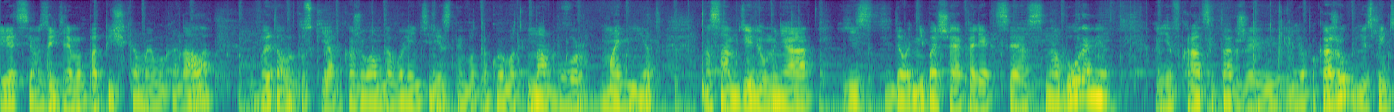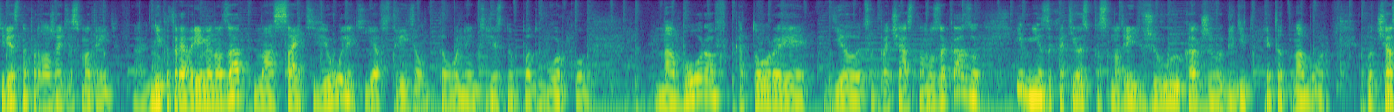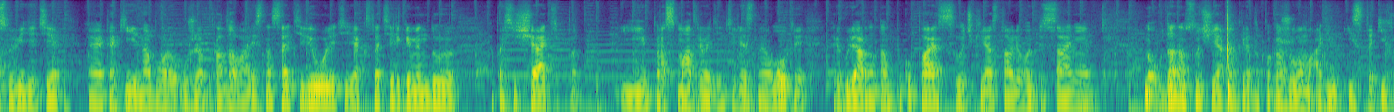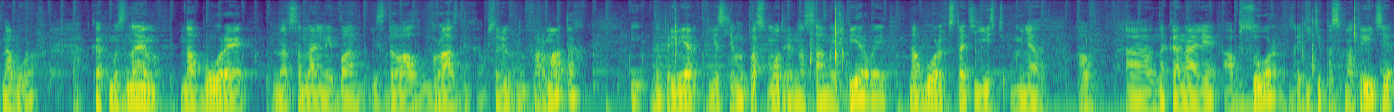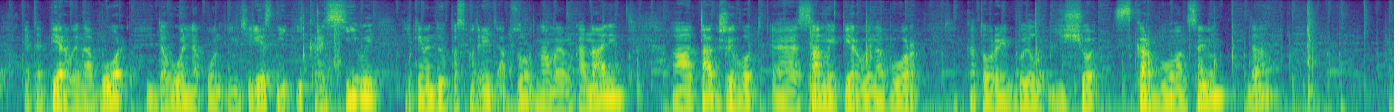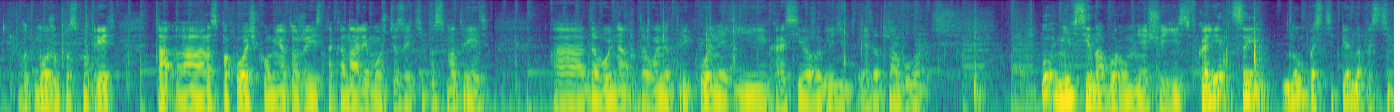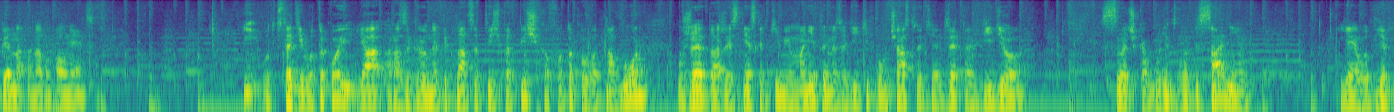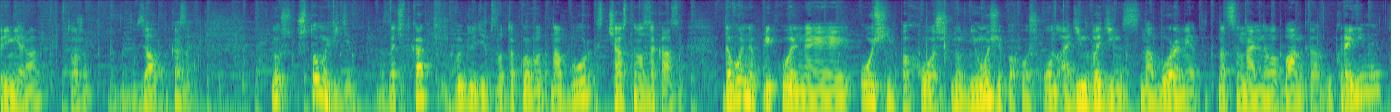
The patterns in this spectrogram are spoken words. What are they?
Привет всем зрителям и подписчикам моего канала. В этом выпуске я покажу вам довольно интересный вот такой вот набор монет. На самом деле у меня есть небольшая коллекция с наборами. Я вкратце также ее покажу. Если интересно, продолжайте смотреть. Некоторое время назад на сайте Violet я встретил довольно интересную подборку наборов, которые делаются по частному заказу, и мне захотелось посмотреть вживую, как же выглядит этот набор. Вот сейчас вы видите, э, какие наборы уже продавались на сайте Violet. Я, кстати, рекомендую посещать и просматривать интересные лоты, регулярно там покупая, ссылочки я оставлю в описании. Ну, в данном случае я конкретно покажу вам один из таких наборов. Как мы знаем, наборы Национальный банк издавал в разных абсолютно форматах. И, например, если мы посмотрим на самый первый набор, кстати, есть у меня а, на канале обзор, зайдите посмотрите, это первый набор и довольно он интересный и красивый, рекомендую посмотреть обзор на моем канале. А также вот э, самый первый набор, который был еще с карбованцами, да, вот можем посмотреть, та, э, распаковочка у меня тоже есть на канале, можете зайти посмотреть. А, довольно, довольно прикольно и красиво выглядит этот набор. Ну, не все наборы у меня еще есть в коллекции, но постепенно-постепенно она пополняется. И вот, кстати, вот такой я разыгрываю на 15 тысяч подписчиков, вот такой вот набор, уже даже с несколькими монетами, зайдите, поучаствуйте обязательно в видео, ссылочка будет в описании, я его для примера тоже взял показать. Ну, что мы видим? Значит, как выглядит вот такой вот набор с частного заказа. Довольно прикольный, очень похож, ну не очень похож, он один в один с наборами от Национального банка Украины.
